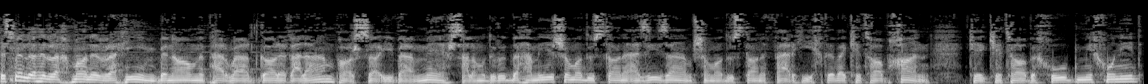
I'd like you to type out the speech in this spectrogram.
بسم الله الرحمن الرحیم به نام پروردگار قلم پارسایی و مهر. سلام و درود به همه شما دوستان عزیزم شما دوستان فرهیخته و کتابخان که کتاب خوب می‌خونید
